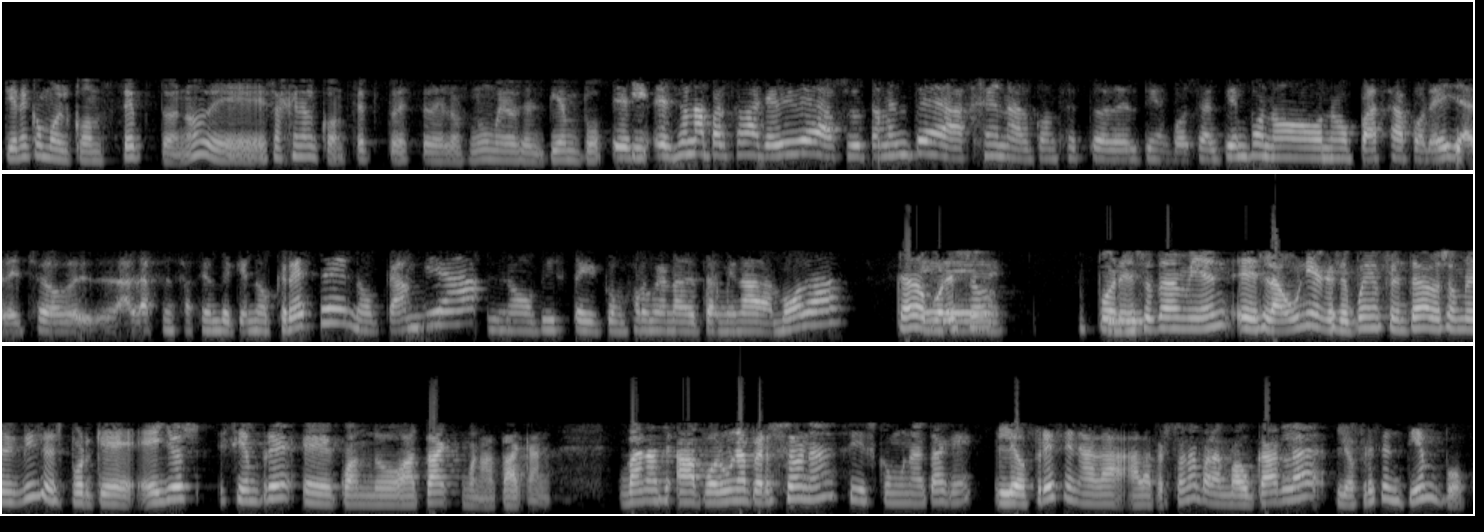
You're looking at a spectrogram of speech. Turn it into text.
tiene como el concepto, ¿no? De, es ajena al concepto este de los números, del tiempo. Es, es una persona que vive absolutamente ajena al concepto del tiempo. O sea, el tiempo no, no pasa por ella. De hecho, da la sensación de que no crece, no cambia, no viste conforme a una determinada moda. Claro, por eso eh, por eso también es la única que se puede enfrentar a los hombres grises, porque ellos siempre eh, cuando atacan, bueno, atacan, van a, por una persona, sí, es como un ataque, le ofrecen a la, a la persona para embaucarla, le ofrecen tiempo.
